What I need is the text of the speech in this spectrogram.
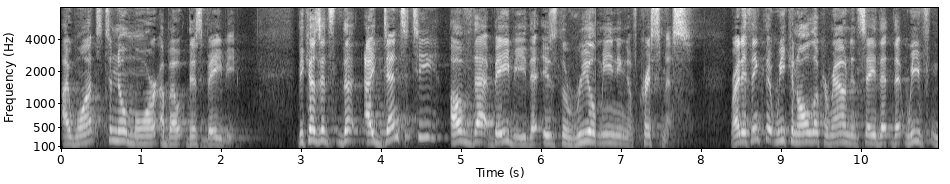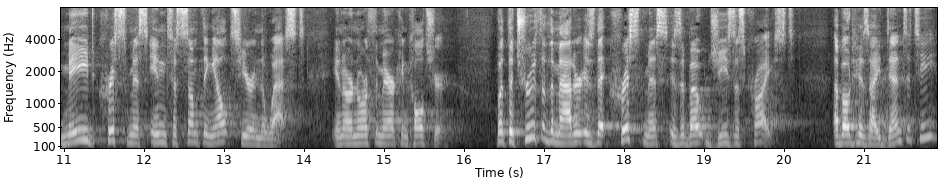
I want to know more about this baby. Because it's the identity of that baby that is the real meaning of Christmas. Right? I think that we can all look around and say that, that we've made Christmas into something else here in the West in our North American culture. But the truth of the matter is that Christmas is about Jesus Christ, about his identity,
